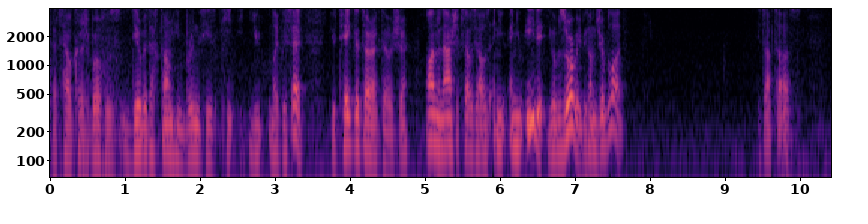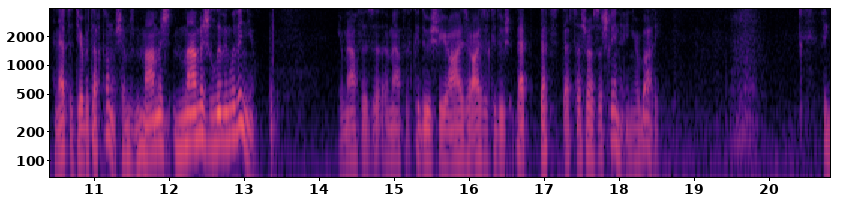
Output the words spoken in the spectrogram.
That's how Kadosh Baruch Hu's Dir B'Tachtom. He brings his he you like we said, you take the Torah Kedosha on Nashik Savos and you and you eat it. You absorb it. It becomes your blood. It's up to us, and that's a Dir B'Tachtom. Hashem's mamish mamish living within you. Your mouth is a mouth of kedusha. Your eyes are eyes of kedusha. That that's that's Hashar Shechina in your body. And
